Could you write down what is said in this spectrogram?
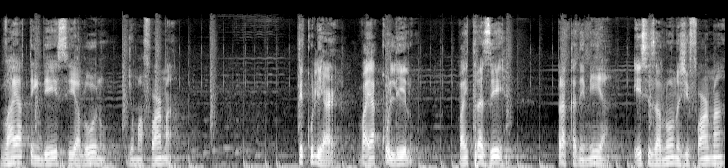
vai atender esse aluno de uma forma peculiar, vai acolhê-lo, vai trazer para a academia esses alunos de forma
